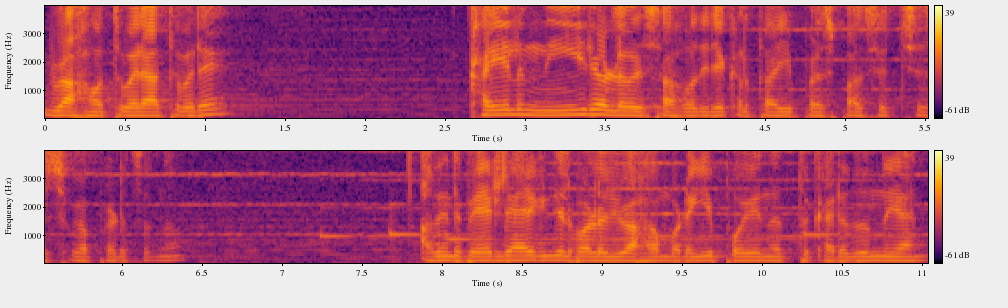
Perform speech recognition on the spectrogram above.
വിവാഹമൊത്ത് വരാത്തവരെ കയ്യിൽ നീരുള്ള ഒരു സഹോദരിയെ കർത്താവ് ഇപ്പോൾ സ്പർശിച്ച് സുഖപ്പെടുത്തുന്നു. അതിന്റെ പേരിലായിരിക്കും ചിലപ്പോൾ വിവാഹം മുടങ്ങിപ്പോയെന്ന് കരുതുന്നു ഞാൻ.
